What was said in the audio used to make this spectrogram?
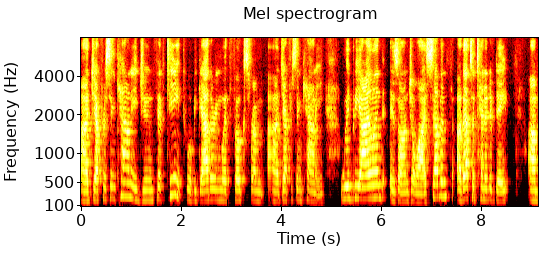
Uh, Jefferson County, June 15th, we'll be gathering with folks from uh, Jefferson County. Whidbey Island is on July 7th. Uh, that's a tentative date. Um,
